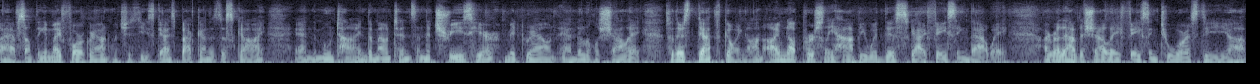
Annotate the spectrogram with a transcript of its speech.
I have something in my foreground, which is these guys. Background is the sky and the mountain, the mountains, and the trees here, midground, and the little chalet. So there's depth going on. I'm not personally happy with this guy facing that way. I rather have the chalet facing towards the um,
